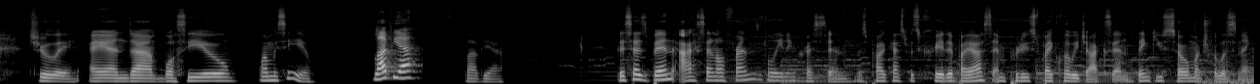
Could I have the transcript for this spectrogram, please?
Truly. And um, we'll see you when we see you. Love ya. Love ya. This has been Accidental Friends, with Lean and Kristen. This podcast was created by us and produced by Chloe Jackson. Thank you so much for listening.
